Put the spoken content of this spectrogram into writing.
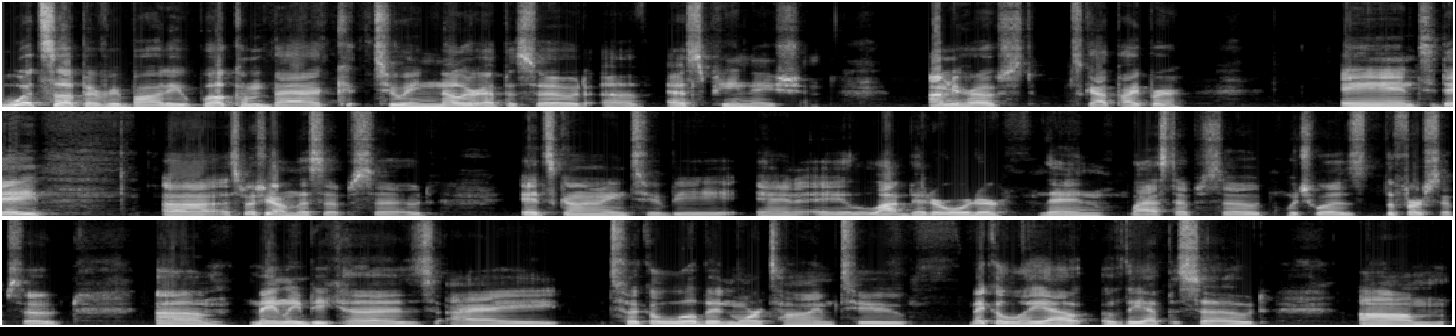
What's up, everybody? Welcome back to another episode of SP Nation. I'm your host, Scott Piper, and today, uh, especially on this episode, it's going to be in a lot better order than last episode, which was the first episode, um, mainly because I took a little bit more time to make a layout of the episode. Um,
